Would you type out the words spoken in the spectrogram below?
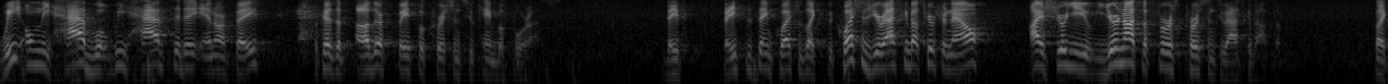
we only have what we have today in our faith because of other faithful Christians who came before us. They've faced the same questions. Like the questions you're asking about Scripture now, I assure you, you're not the first person to ask about them. Like,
